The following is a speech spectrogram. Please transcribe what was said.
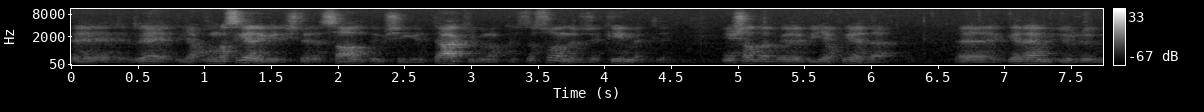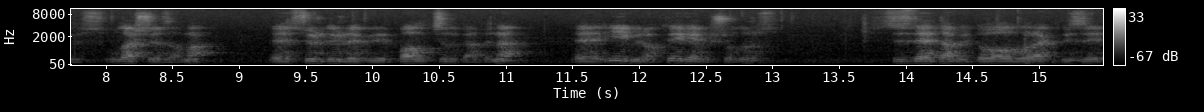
e, ve yapılması gereken işleri sağlıklı bir şekilde takibi noktasında son derece kıymetli. İnşallah böyle bir yapıya da e, genel müdürlüğümüz ulaştığı zaman e, sürdürülebilir balıkçılık adına e, iyi bir noktaya gelmiş oluruz. Siz de tabii doğal olarak bizi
